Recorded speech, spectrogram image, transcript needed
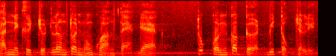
ขันนี่คือจุดเริ่มต้นของความแตกแยก ทุกคนก็เกิดวิตกจริต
